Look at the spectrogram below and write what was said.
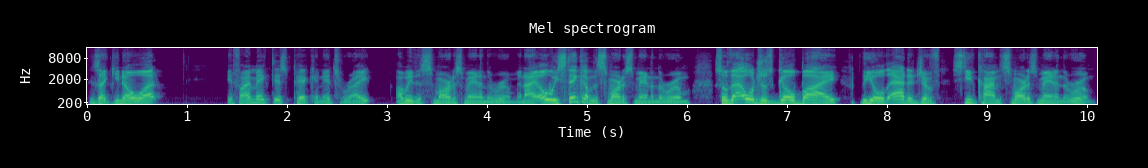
He's like, you know what? If I make this pick and it's right, I'll be the smartest man in the room. And I always think I'm the smartest man in the room. So that will just go by the old adage of Steve Keim, the smartest man in the room.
